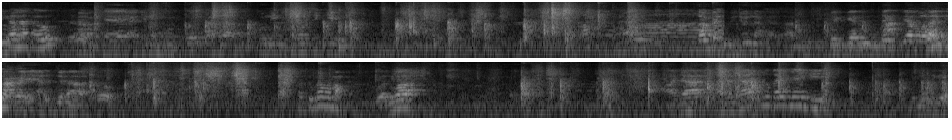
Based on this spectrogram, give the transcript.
Tinggal satu. Oke, ini memutus karena kuning terus sikit. Sampai bikin tik dia boleh pakai aja. Satu berapa bang? Dua. Ada ada satu kayaknya ini. Tiga?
